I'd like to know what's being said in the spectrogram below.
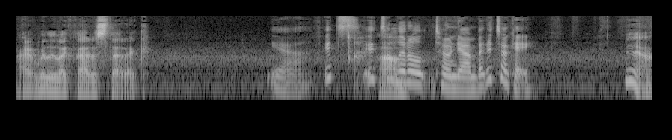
I really like that aesthetic. Yeah, it's it's a Um, little toned down, but it's okay. Yeah.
